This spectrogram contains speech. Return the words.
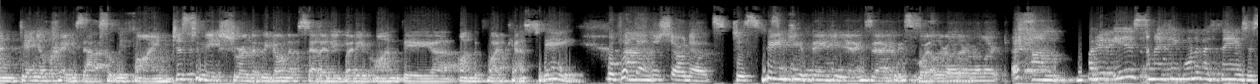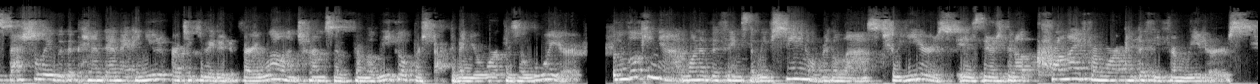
And Daniel Craig is absolutely fine, just to make sure that we don't upset anybody on the uh, on the podcast today. We'll put that um, in the show notes. Just thank you, thank you. Yeah, exactly. Spoiler, Spoiler alert. alert. um, but it is, and I think one of the things, especially with the pandemic, and you articulated it very well in terms of from a legal perspective and your work as a lawyer, Looking at one of the things that we've seen over the last two years is there's been a cry for more empathy from leaders.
